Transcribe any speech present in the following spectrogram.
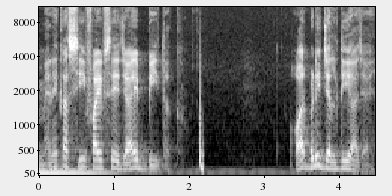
मैंने कहा सी फाइव से जाए बी तक। और बड़ी जल्दी आ जाए।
